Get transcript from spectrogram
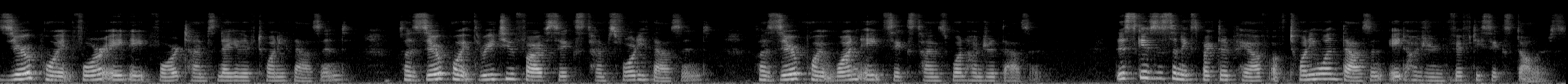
0.4884 times negative 20,000 plus 0.3256 times 40,000 plus 0.186 times 100,000. This gives us an expected payoff of $21,856.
